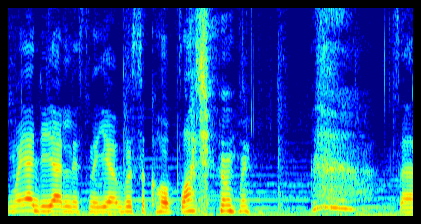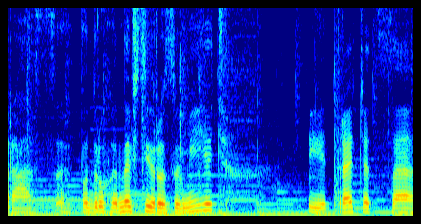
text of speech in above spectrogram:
Моя діяльність не є високооплачуваною. Це раз. По-друге, не всі розуміють. І третє це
